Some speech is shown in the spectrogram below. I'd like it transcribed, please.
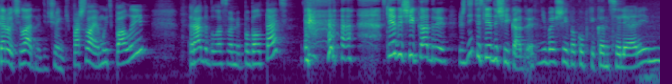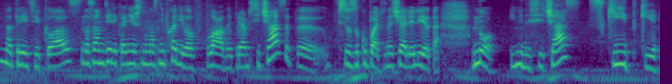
Короче, ладно, девчонки, пошла я мыть полы. Рада была с вами поболтать. Следующие кадры, ждите следующие кадры. Небольшие покупки канцелярии на третий класс. На самом деле, конечно, у нас не входило в планы прямо сейчас это все закупать в начале лета. Но именно сейчас скидки,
